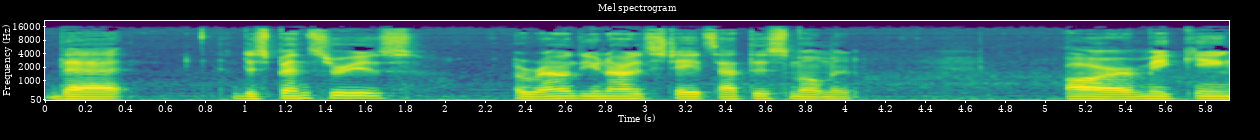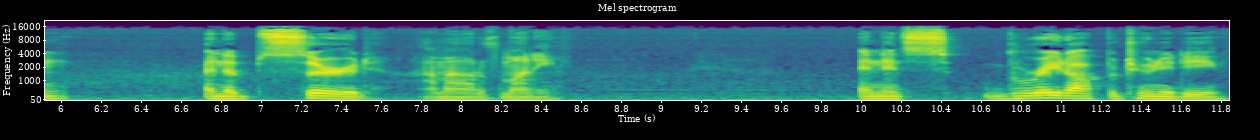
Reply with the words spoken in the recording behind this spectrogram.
that dispensaries around the United States at this moment are making an absurd amount of money. And it's great opportunity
